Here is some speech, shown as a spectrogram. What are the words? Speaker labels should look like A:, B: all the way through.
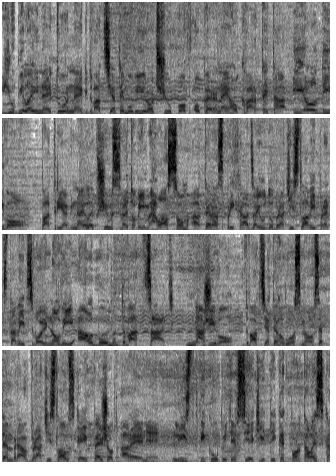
A: Jubilejné turné k 20. výročiu pop-operného kvarteta Il Divo patria k najlepším svetovým hlasom a teraz prichádzajú do Bratislavy predstaviť svoj nový album 20. Naživo 28. septembra v Bratislavskej Peugeot aréne. Lístky kúpite v sieti Ticketportal.sk.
